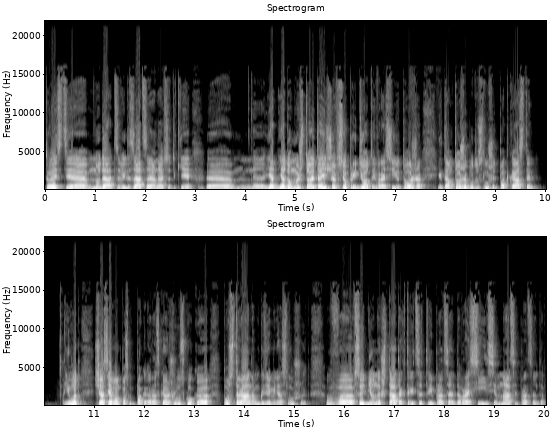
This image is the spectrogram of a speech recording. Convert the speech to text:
То есть, э, ну да, цивилизация, она все-таки, э, э, я, я думаю, что это еще все придет и в Россию тоже, и там тоже буду слушать подкасты. И вот сейчас я вам расскажу, сколько по странам, где меня слушают. В, в Соединенных Штатах 33%, в России 17%,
